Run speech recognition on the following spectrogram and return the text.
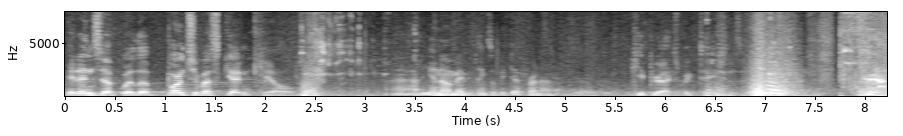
it ends up with a bunch of us getting killed. Uh, How do you know? Maybe things will be different now. Keep your expectations. Man,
